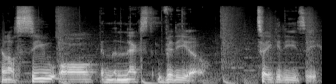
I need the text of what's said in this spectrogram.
and I'll see you all in the next video. Take it easy.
